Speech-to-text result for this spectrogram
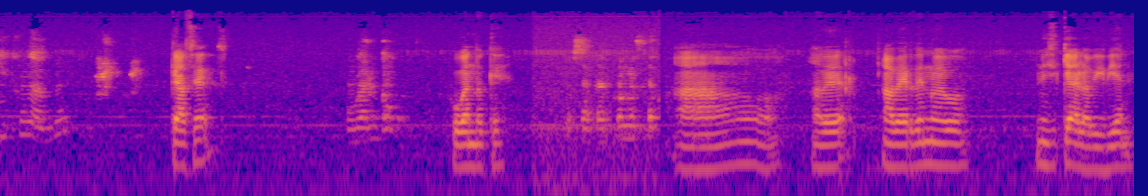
Aquí jugando. ¿Qué haces? Jugando. ¿Jugando qué? Pues acá con esta. Ah, oh. a ver, a ver de nuevo. Ni siquiera lo vi bien.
